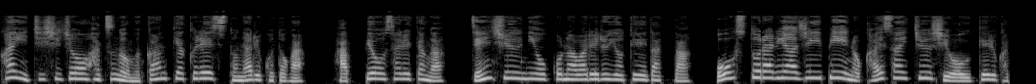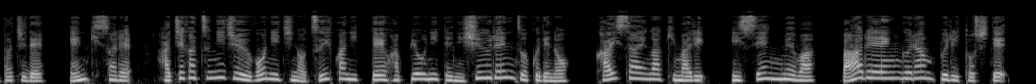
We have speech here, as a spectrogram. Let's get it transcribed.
海一史上初の無観客レースとなることが発表されたが、前週に行われる予定だったオーストラリア GP の開催中止を受ける形で延期され、8月25日の追加日程発表にて2週連続での開催が決まり、1戦目はバーレーングランプリとして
